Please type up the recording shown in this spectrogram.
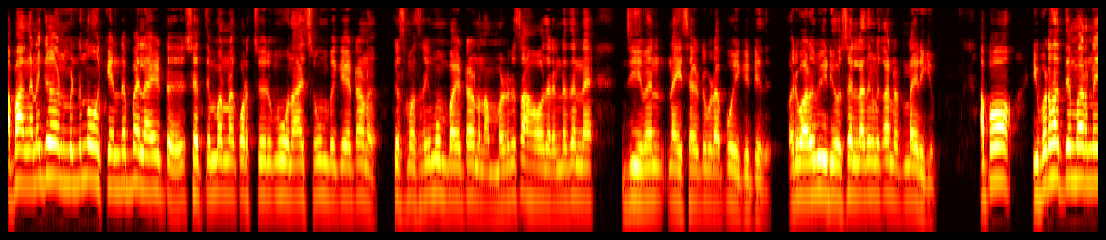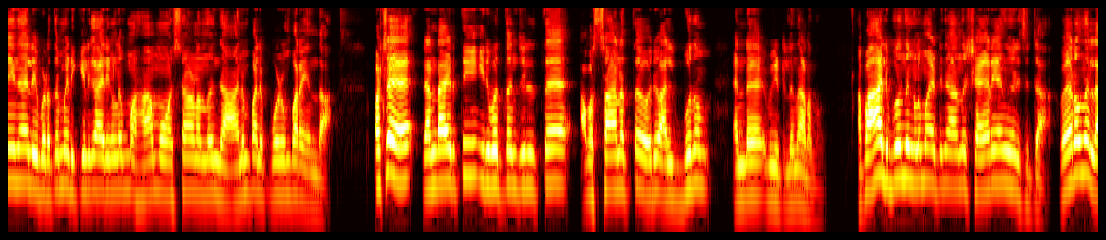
അപ്പോൾ അങ്ങനെ ഗവൺമെന്റ് നോക്കിയതിന്റെ ബലമായിട്ട് സത്യം പറഞ്ഞാൽ കുറച്ച് ഒരു മൂന്നാഴ്ച മുമ്പൊക്കെ ആയിട്ടാണ് ക്രിസ്മസിന് മുമ്പായിട്ടാണ് നമ്മുടെ ഒരു സഹോദരന്റെ തന്നെ ജീവൻ നൈസായിട്ട് ഇവിടെ പോയി കിട്ടിയത്. ഒരുപാട് വീഡിയോസ് എല്ലാം നിങ്ങൾ കണ്ടിട്ടുണ്ടായിരിക്കും. അപ്പോൾ ഇവിടെ സത്യം പറഞ്ഞു കഴിഞ്ഞാൽ ഇവിടുത്തെ മെഡിക്കൽ കാര്യങ്ങൾ മഹാമോശമാണെന്ന് ഞാനും പലപ്പോഴും പറയുന്നതാ. പക്ഷേ രണ്ടായിരത്തി ഇരുപത്തഞ്ചിലത്തെ അവസാനത്തെ ഒരു അത്ഭുതം എന്റെ വീട്ടിൽ നടന്നു. അപ്പോൾ ആ അത്ഭുതം നിങ്ങളുമായിട്ട് ഞാൻ ഷെയർ ചെയ്യാമെന്ന് ചോദിച്ചിട്ടാണ് വേറെ ഒന്നല്ല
